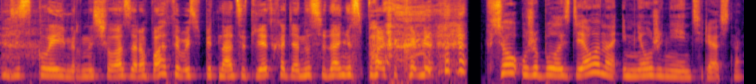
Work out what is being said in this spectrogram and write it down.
Дисклеймер. Начала зарабатывать в 15 лет, ходя на свидание с папиками. Все уже было сделано, и мне уже не интересно.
